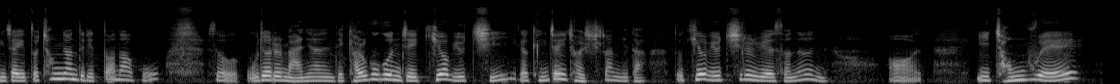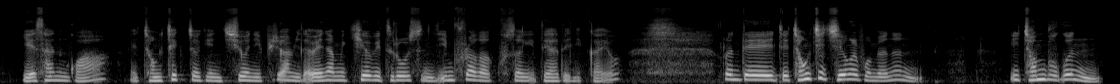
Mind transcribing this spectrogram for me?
굉장히 또 청년들이 떠나고 그래서 우려를 많이 하는데 결국은 이제 기업 유치가 굉장히 절실합니다. 또 기업 유치를 위해서는 어, 이 정부의 예산과 정책적인 지원이 필요합니다. 왜냐하면 기업이 들어올 수 있는 인프라가 구성이 돼야 되니까요. 그런데 이제 정치 지형을 보면은 이 전북은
